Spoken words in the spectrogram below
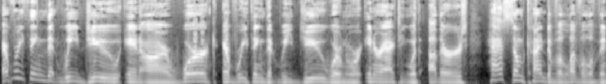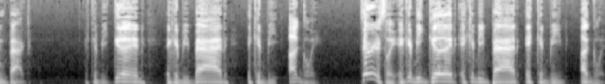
everything that we do in our work, everything that we do when we're interacting with others has some kind of a level of impact. It could be good, it could be bad, it could be ugly. Seriously, it could be good, it could be bad, it could be ugly.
